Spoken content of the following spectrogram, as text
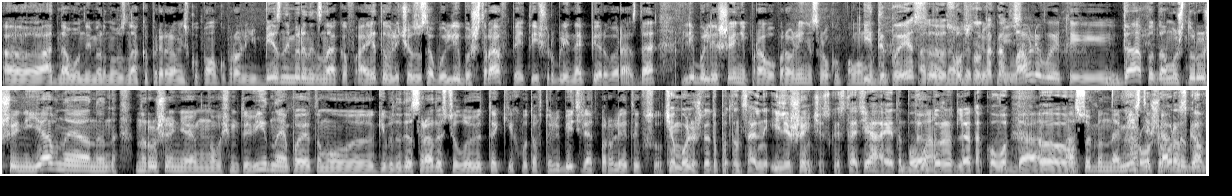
э, одного номерного знака приравнивается к управлению без номерных знаков, а это влечет за собой либо штраф 5000 рублей на первый раз, да, либо лишение права управления сроком, по-моему, И ДПС, от собственно, так месяцев. отлавливает и... Да, потому что нарушение явное, нарушение, в общем-то, видное, поэтому э, ГИБДД с радостью ловит таких вот автолюбителей, отправляет их в суд. Тем более, что это потенциально и лишенческая статья, а это повод да. уже для такого да. э, Особенно на месте хорошего разговора.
